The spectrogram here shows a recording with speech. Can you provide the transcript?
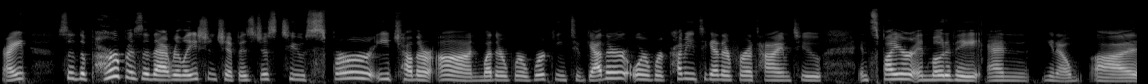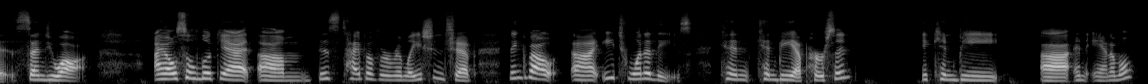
Right? So, the purpose of that relationship is just to spur each other on, whether we're working together or we're coming together for a time to inspire and motivate and, you know, uh, send you off. I also look at um, this type of a relationship. Think about uh, each one of these can can be a person, it can be uh, an animal,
